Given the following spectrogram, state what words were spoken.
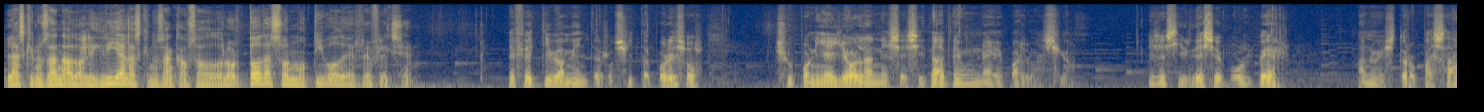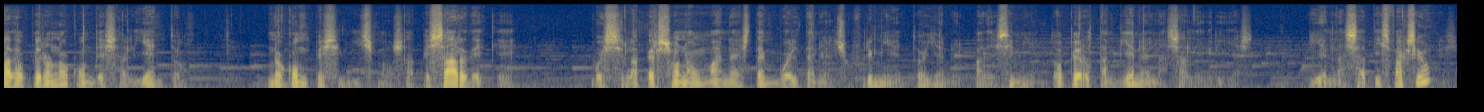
las que nos han dado alegría, las que nos han causado dolor, todas son motivo de reflexión. Efectivamente, Rosita, por eso suponía yo la necesidad de una evaluación, es decir, de ese volver a nuestro pasado, pero no con desaliento, no con pesimismos, a pesar de que pues la persona humana está envuelta en el sufrimiento y en el padecimiento, pero también en las alegrías y en las satisfacciones,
